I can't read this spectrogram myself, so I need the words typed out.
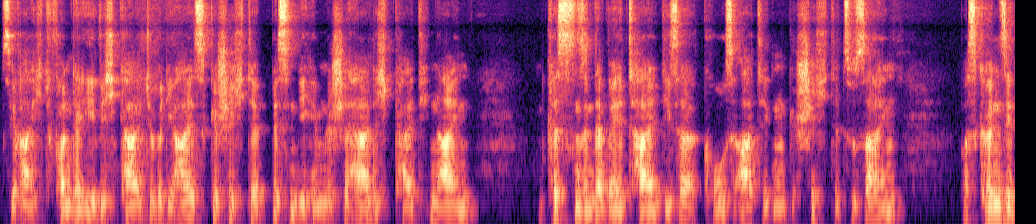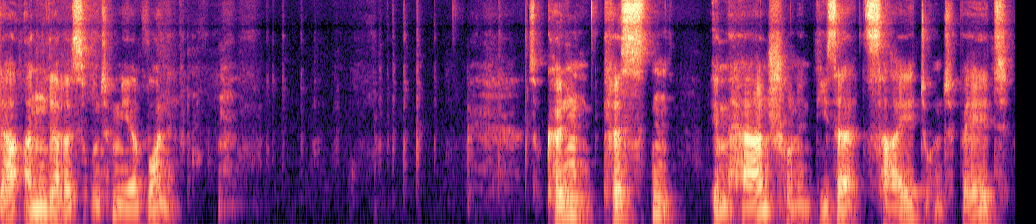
Sie reicht von der Ewigkeit über die Heilsgeschichte bis in die himmlische Herrlichkeit hinein. Und Christen sind der Welt Teil dieser großartigen Geschichte zu sein. Was können sie da anderes und mehr wollen? So können Christen im Herrn schon in dieser Zeit und Welt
